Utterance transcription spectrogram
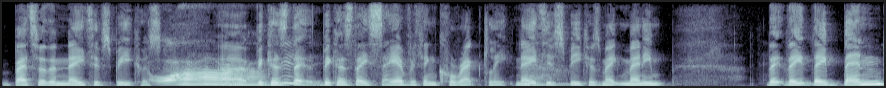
better than native speakers, uh, because they because they say everything correctly. Native speakers make many. They, they, they bend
